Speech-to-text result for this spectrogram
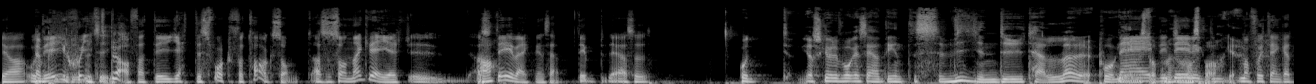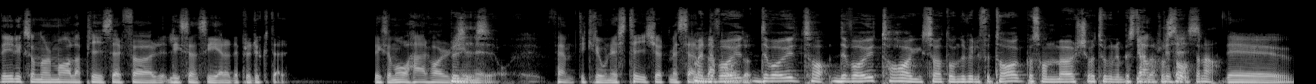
Ja, och En det är ju skitbra för att det är jättesvårt att få tag sånt. Alltså sådana grejer, eh, alltså Ja. det är verkligen så här, det, det, alltså, och jag skulle våga säga att det är inte svindyrt heller på Nej, GameStop det, med det är, sådana liksom- saker. man får ju tänka att det är liksom normala priser för licensierade produkter. Liksom, och här har du din Precis. eh, 50 kronors t-shirt med Zelda Men det var, på. ju, då- det, var ju ta, det var ju ett tag så att om du ville få tag på sån merch så var du tvungen att beställa från staterna. Det,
